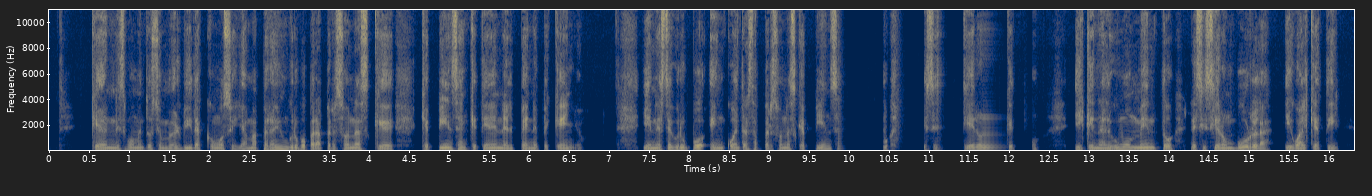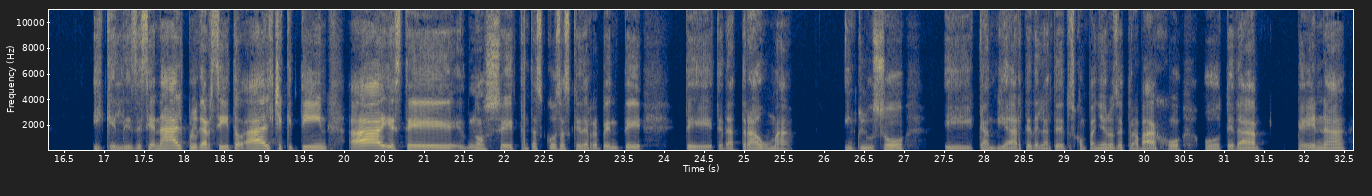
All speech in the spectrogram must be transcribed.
que en ese momento se me olvida cómo se llama, pero hay un grupo para personas que, que piensan que tienen el pene pequeño. Y en este grupo encuentras a personas que piensan que se hicieron que tú y que en algún momento les hicieron burla, igual que a ti y que les decían, ah, el pulgarcito, ah, el chiquitín, ay, este, no sé, tantas cosas que de repente te, te da trauma, incluso y cambiarte delante de tus compañeros de trabajo o te da pena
